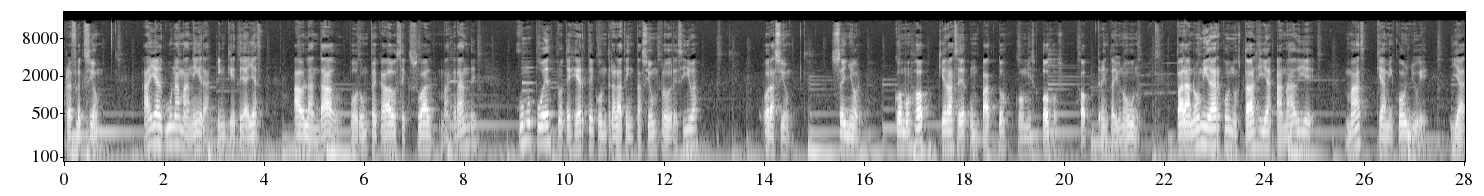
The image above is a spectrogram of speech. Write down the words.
Reflexión. ¿Hay alguna manera en que te hayas ablandado por un pecado sexual más grande? ¿Cómo puedes protegerte contra la tentación progresiva? Oración. Señor, como Job quiero hacer un pacto con mis ojos. Job 31.1 para no mirar con nostalgia a nadie más que a mi cónyuge y a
